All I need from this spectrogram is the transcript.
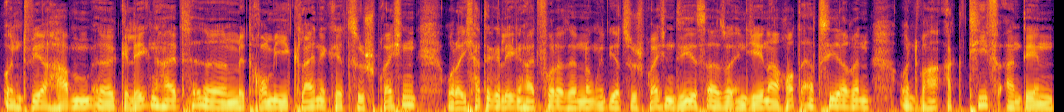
Und wir haben äh, Gelegenheit, äh, mit Romy Kleinecke zu sprechen. Oder ich hatte Gelegenheit, vor der Sendung mit ihr zu sprechen. Sie ist also in Jena Horterzieherin Erzieherin und war aktiv an den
